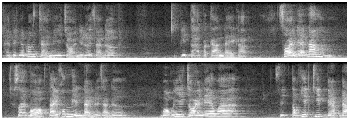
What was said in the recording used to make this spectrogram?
ให้เป็นกำลังใจไม่ใช่จอยนี่เด้อจ้าเด้อผิดพลาดประการใดก็ซอยแนะนำซอยบอกใต้คอมเมนต์ใดเด้อจ้าเด้อบอกไม่ใช่จอยแน่ว่า สิต้องเฮ็ดคลิปแบบใด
